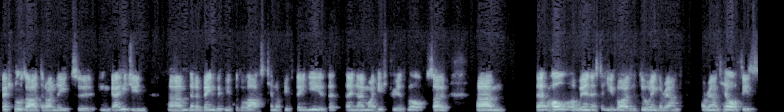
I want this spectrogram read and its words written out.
professionals are that I need to engage in um, that have been with me for the last 10 or 15 years. That they know my history as well. So um, that whole awareness that you guys are doing around around health is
